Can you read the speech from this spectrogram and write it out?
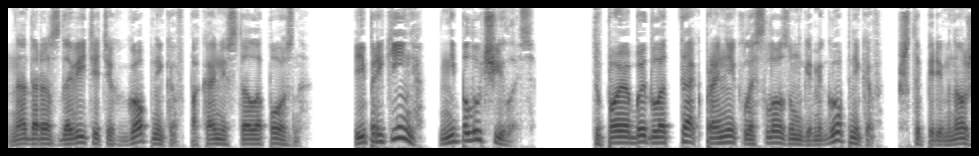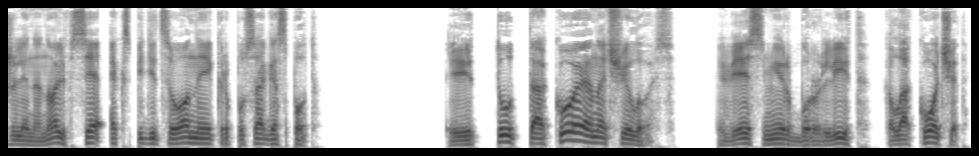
Надо раздавить этих гопников, пока не стало поздно. И прикинь, не получилось. Тупое быдло так прониклось лозунгами гопников, что перемножили на ноль все экспедиционные корпуса господ. И тут такое началось. Весь мир бурлит, колокочет,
